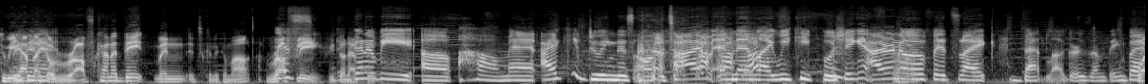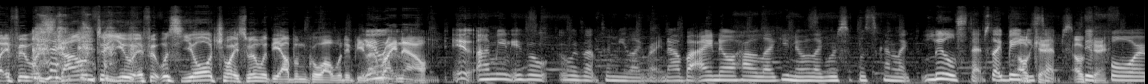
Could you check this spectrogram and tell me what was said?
Do we we're have like a rough kind of date when it's gonna come out? Roughly, we don't have It's gonna be uh oh man i keep doing this all the time and then like we keep pushing it i don't know if it's like bad luck or something but well, if it was down to you, if it was your choice, when would the album go out? Would it be like You- right now? it, i mean if it, it was up to me like right now but i know how like you know like we're supposed to kind of like little steps like baby Okay, steps okay. before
